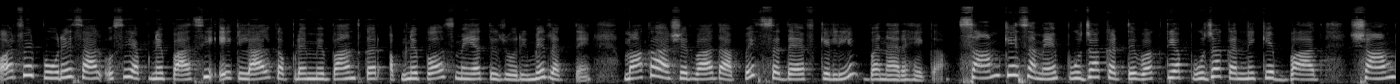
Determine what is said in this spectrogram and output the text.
और फिर पूरे साल उसे अपने पास ही एक लाल कपड़े में बाँध कर अपने पर्स में या तिजोरी में रख दें माँ का आशीर्वाद आप पे सदैव के लिए बना रहेगा। शाम के समय पूजा करते वक्त या पूजा करने के बाद, शाम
